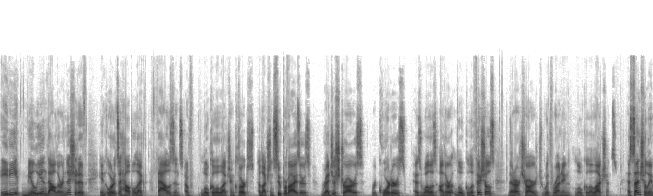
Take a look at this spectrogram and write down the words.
$80 million initiative in order to help elect thousands of local election clerks, election supervisors, registrars, recorders, as well as other local officials that are charged with running local elections. Essentially,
